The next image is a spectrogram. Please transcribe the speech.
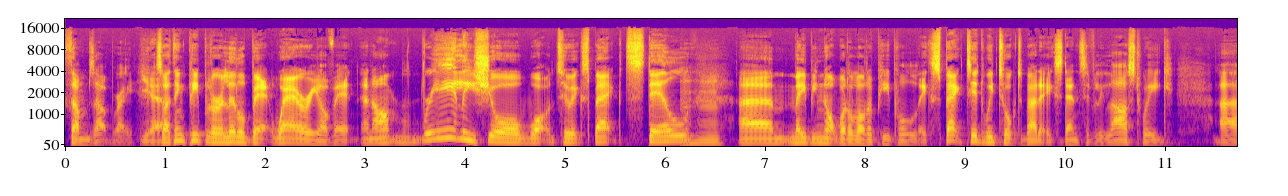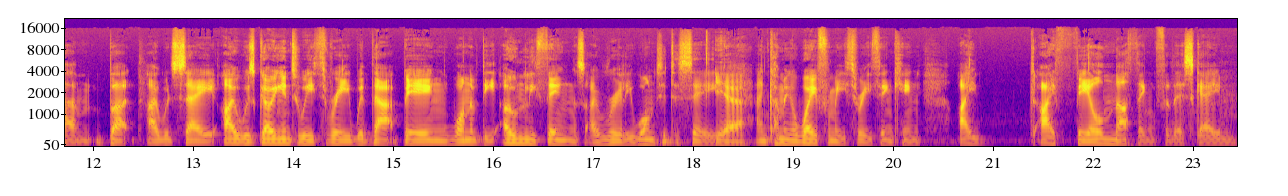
thumbs up rate. Yeah. So I think people are a little bit wary of it and aren't really sure what to expect still. Mm-hmm. Um, maybe not what a lot of people expected. We talked about it extensively last week. Um, but I would say I was going into E3 with that being one of the only things I really wanted to see. Yeah. And coming away from E3 thinking, I I feel nothing for this game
